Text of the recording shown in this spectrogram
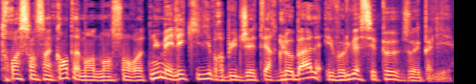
350 amendements sont retenus mais l'équilibre budgétaire global évolue assez peu, Zoé Pallier.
